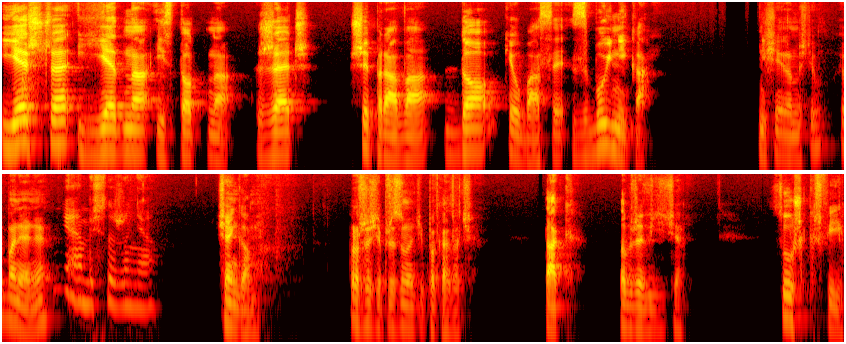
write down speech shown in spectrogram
I jeszcze jedna istotna rzecz. Przyprawa do kiełbasy z bójnika. Nikt się nie zamyślił? Chyba nie, nie? Nie, myślę, że nie. Sięgam. Proszę się przesunąć i pokazać. Tak, dobrze widzicie. Susz krwi.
